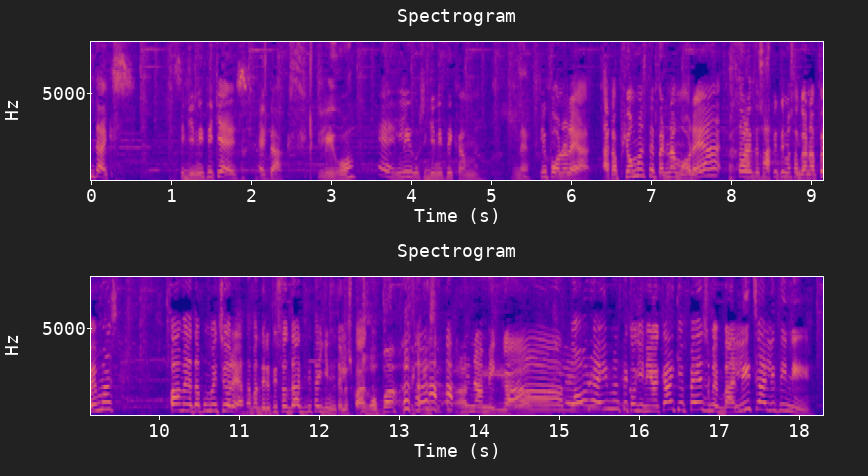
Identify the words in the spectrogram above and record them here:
Εντάξει. Συγκινήθηκε. Εντάξει, λίγο. Ε, λίγο συγκινηθήκαμε. Ναι. Λοιπόν, ωραία. Αγαπιόμαστε, περνάμε ωραία. Τώρα ήρθες στο σπίτι μας στον καναπέ μας. Πάμε να τα πούμε έτσι ωραία. Θα παντρευτείς στον τάντι, τι θα γίνει τέλος πάντων; Όπα, ξεκίνησε κάτι. Δυναμικά. Μπράβο. Τώρα είμαστε οικογενειακά και παίζουμε μπαλίτσα αληθινή.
